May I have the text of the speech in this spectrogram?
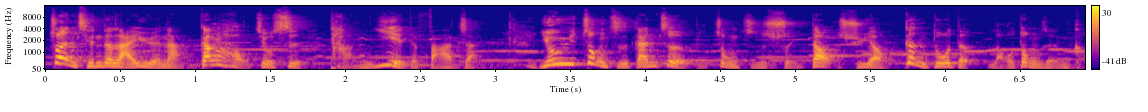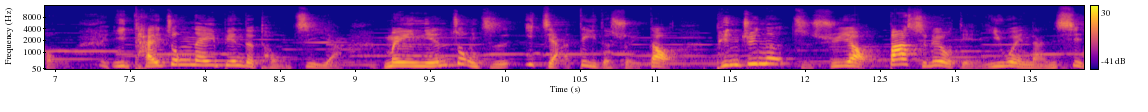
赚钱的来源啊，刚好就是糖业的发展。由于种植甘蔗比种植水稻需要更多的劳动人口，以台中那一边的统计啊，每年种植一甲地的水稻，平均呢只需要八十六点一位男性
